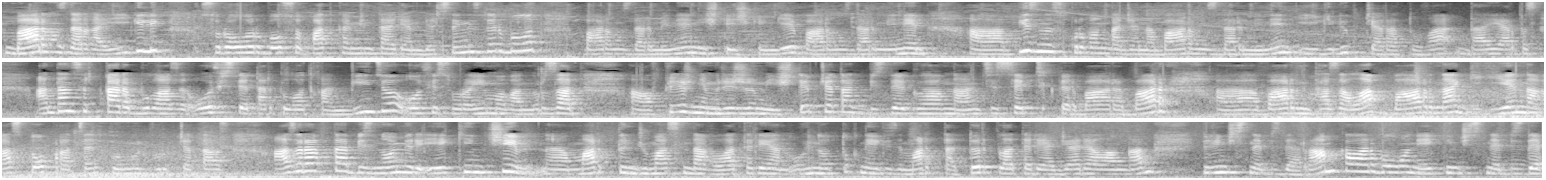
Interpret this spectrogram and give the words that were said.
баарыңыздарга ийгилик суроолор болсо под комментариям берсеңиздер болот баарыңыздар менен иштешкенге баарыңыздар менен бизнес курганга жана баарыңыздар менен ийгилик жаратууга даярбыз андан сырткары бул азыр офисте тартылып аткан видео офис ураимова нурзат в прежнем режиме иштеп жатат бизде главный антисептиктер баары бар баарын тазалап баарына гигиенага сто процент көңүл буруп жатабыз экинчи марттын жумасындагы лотереяны ойноттук негизи мартта төрт лотерея жарыяланган биринчисине бизде рамкалар болгон экинчисине бизде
